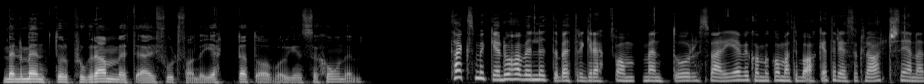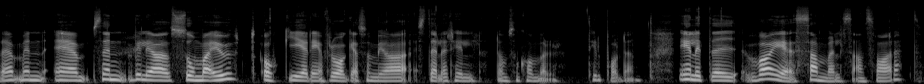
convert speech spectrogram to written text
Men mentorprogrammet är fortfarande hjärtat av organisationen. Tack så mycket. Då har vi lite bättre grepp om Mentor Sverige. Vi kommer komma tillbaka till det såklart senare. Men eh, sen vill jag zooma ut och ge dig en fråga som jag ställer till de som kommer till podden. Enligt dig, vad är samhällsansvaret?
